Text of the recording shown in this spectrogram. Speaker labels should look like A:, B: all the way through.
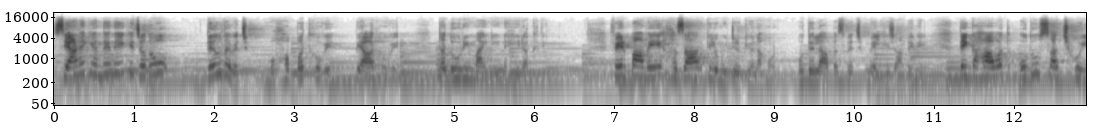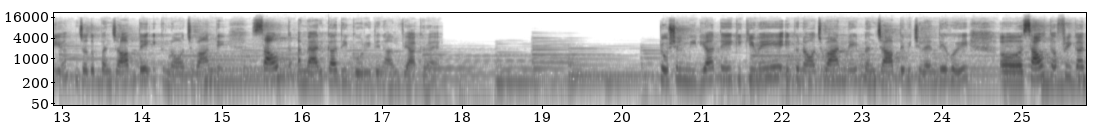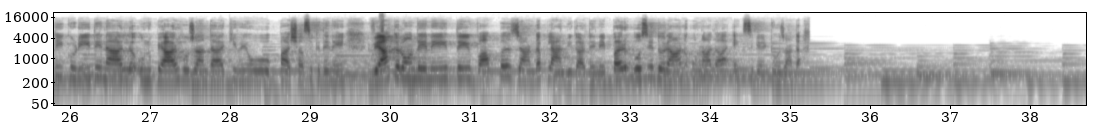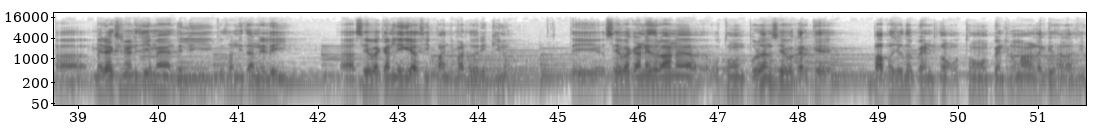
A: ਸਿਆਣੇ ਕਹਿੰਦੇ ਨੇ ਕਿ ਜਦੋਂ ਦਿਲ ਦੇ ਵਿੱਚ ਮੁਹੱਬਤ ਹੋਵੇ, ਪਿਆਰ ਹੋਵੇ, ਤਾਂ ਦੂਰੀ ਮਾਇਨੇ ਨਹੀਂ ਰੱਖਦੀ। ਫਿਰ ਭਾਵੇਂ ਹਜ਼ਾਰ ਕਿਲੋਮੀਟਰ ਕਿਉਂ ਨਾ ਹੋਣ, ਉਹ ਦਿਲ ਆਪਸ ਵਿੱਚ ਮਿਲ ਹੀ ਜਾਂਦੇ ਨੇ। ਤੇ ਕਹਾਵਤ ਉਦੋਂ ਸੱਚ ਹੋਈ ਹੈ ਜਦੋਂ ਪੰਜਾਬ ਦੇ ਇੱਕ ਨੌਜਵਾਨ ਨੇ ਸਾਊਥ ਅਮਰੀਕਾ ਦੀ ਗੋਰੀ ਦੇ ਨਾਲ ਵਿਆਹ ਕਰਾਇਆ। ਸੋਸ਼ਲ ਮੀਡੀਆ ਤੇ ਕਿ ਕਿਵੇਂ ਇੱਕ ਨੌਜਵਾਨ ਨੇ ਪੰਜਾਬ ਦੇ ਵਿੱਚ ਰਹਿੰਦੇ ਹੋਏ ਸਾਊਥ ਅਫਰੀਕਾ ਦੀ ਕੁੜੀ ਦੇ ਨਾਲ ਉਹਨੂੰ ਪਿਆਰ ਹੋ ਜਾਂਦਾ, ਕਿਵੇਂ ਉਹ ਭਾਸ਼ਾ ਸਿੱਖਦੇ ਨੇ, ਵਿਆਹ ਕਰਾਉਂਦੇ ਨੇ ਤੇ ਵਾਪਸ ਜਾਣ ਦਾ ਪਲਾਨ ਵੀ ਕਰਦੇ ਨੇ, ਪਰ ਉਸੇ ਦੌਰਾਨ ਉਹਨਾਂ ਦਾ ਐਕਸੀਡੈਂਟ ਹੋ ਜਾਂਦਾ।
B: ਮੇਰਾ ਐਕਸੀਡੈਂਟ ਜੀ, ਮੈਂ ਦਿੱਲੀ ਕਿਸਾਨੀ ਧਰਨੇ ਲਈ ਸੇਵਾ ਕਰਨ ਲਈ ਗਿਆ ਸੀ 5 ਮਾਰਚ 2021 ਨੂੰ। ਤੇ ਸੇਵਾ ਕਰਨ ਦੇ ਦੌਰਾਨ ਉਥੋਂ ਪੂਰਾ ਦਿਨ ਸੇਵਾ ਕਰਕੇ ਵਾਪਸ ਜਦੋਂ ਪਿੰਡ ਤੋਂ, ਉੱਥੋਂ ਪਿੰਡ ਨੂੰ ਆਉਣ ਲੱਗੇ ਸਾਂ ਅਸੀਂ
